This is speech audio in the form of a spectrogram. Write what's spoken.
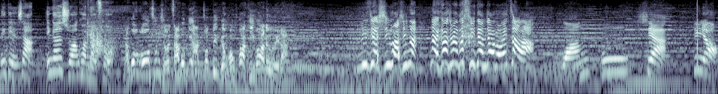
你点一下，应该是十万块没有错。那我欧春秀的查某囝绝对不用看起化落的啦。你这个西瓜心啊，那你到这边个四点钟不会走啦？王姑夏，弟哦，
